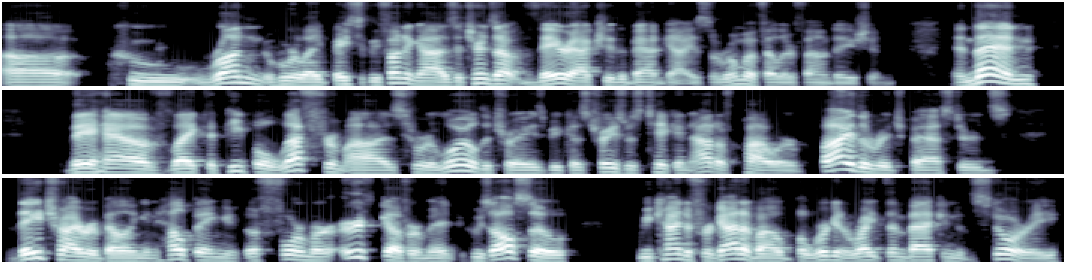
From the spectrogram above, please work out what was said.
uh who run who are like basically funding Oz. It turns out they're actually the bad guys, the Romefeller Foundation. And then they have like the people left from Oz who are loyal to Trace because Trace was taken out of power by the rich bastards. They try rebelling and helping the former Earth government, who's also we kind of forgot about, but we're going to write them back into the story.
